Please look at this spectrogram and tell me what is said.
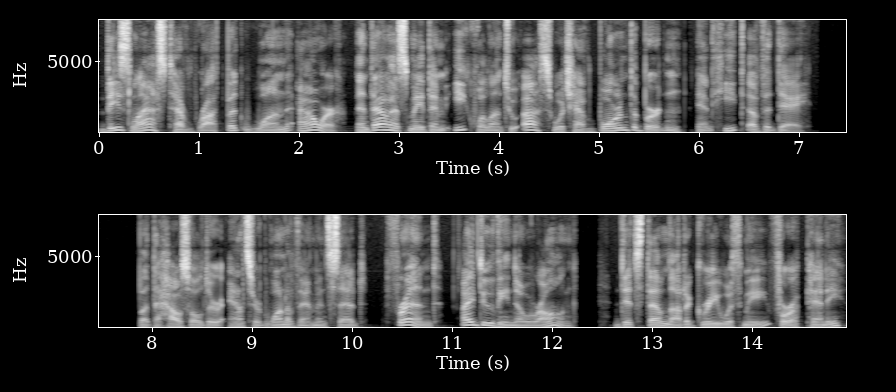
These last have wrought but one hour, and thou hast made them equal unto us which have borne the burden and heat of the day. But the householder answered one of them and said, Friend, I do thee no wrong. Didst thou not agree with me for a penny?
